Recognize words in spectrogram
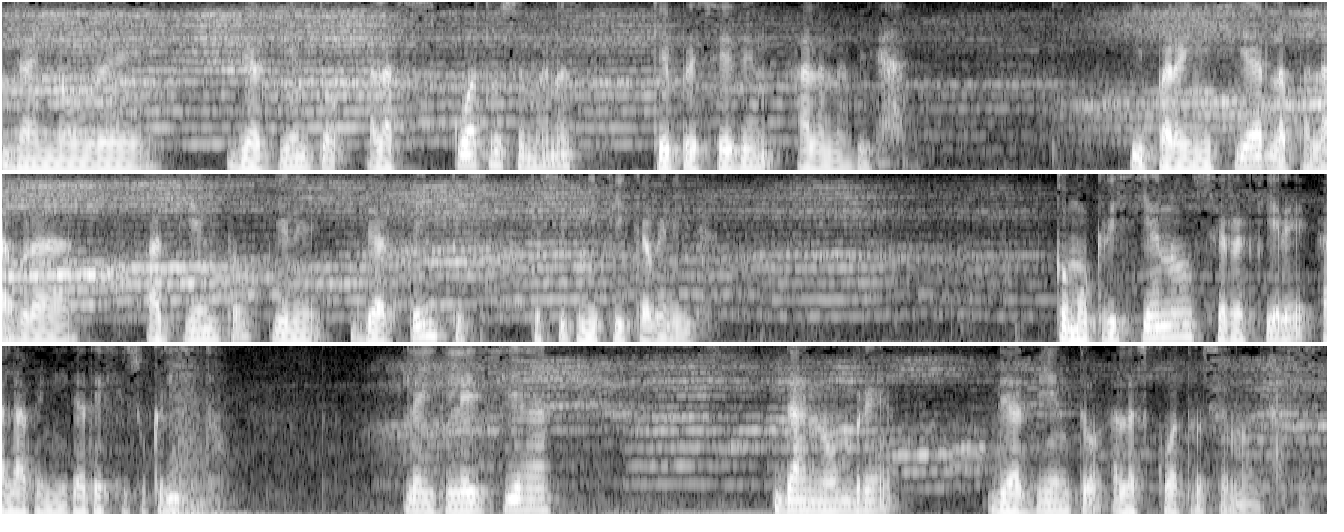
da el nombre de Adviento a las cuatro semanas que preceden a la Navidad. Y para iniciar la palabra Adviento viene de Adventus, que significa venida. Como cristiano se refiere a la venida de Jesucristo. La iglesia da nombre de Adviento a las cuatro semanas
